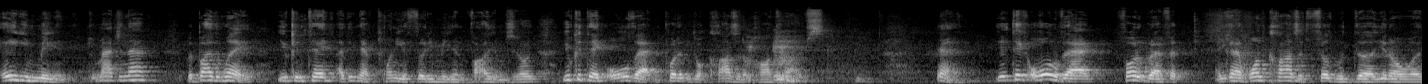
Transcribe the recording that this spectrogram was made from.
80 million. Can you imagine that? But by the way, you can take, I think they have 20 or 30 million volumes, you know. You could take all that and put it into a closet of hard drives. Yeah. You take all of that, photograph it, and you can have one closet filled with, uh, you know, uh,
